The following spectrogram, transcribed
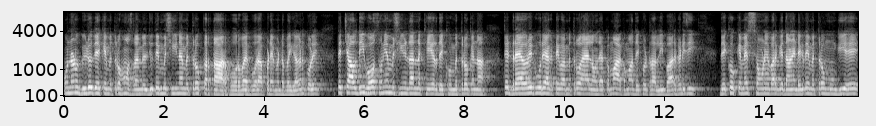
ਉਹਨਾਂ ਨੂੰ ਵੀਡੀਓ ਦੇਖ ਕੇ ਮਿੱਤਰੋ ਹੌਸਲਾ ਮਿਲ ਜੂ ਤੇ ਮਸ਼ੀਨ ਆ ਮਿੱਤਰੋ ਕਰਤਾਰ 4x4 ਆਪਣੇ ਪਿੰਡ ਬਾਈ ਗਗਨ ਕੋਲੇ ਤੇ ਚੱਲਦੀ ਬਹੁਤ ਸੋਹਣੀ ਮਸ਼ੀਨ ਦਾ ਨਖੇਰ ਦੇਖੋ ਮਿੱਤਰੋ ਕਿੰਨਾ ਤੇ ਡਰਾਈਵਰ ਵੀ ਪੂਰੇ ਐਕਟਿਵ ਆ ਮਿੱਤਰੋ, ਐ ਲਾਉਂਦੇ ਆ ਘਮਾ ਘਮਾ ਦੇਖੋ ਟਰਾਲੀ ਬਾਹਰ ਖੜੀ ਸੀ। ਦੇਖੋ ਕਿਵੇਂ ਸੋਨੇ ਵਰਗੇ ਦਾਣੇ ਡਿੱਗਦੇ ਮਿੱਤਰੋ, ਮੂੰਗੀ ਇਹ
